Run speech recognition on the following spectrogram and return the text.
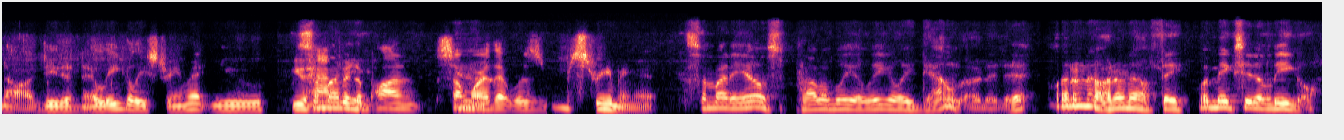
No, you didn't illegally stream it. You you Somebody- happened upon somewhere Yeah. that was streaming it. Somebody else probably illegally downloaded it. I don't know. I don't know if they what makes it illegal.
